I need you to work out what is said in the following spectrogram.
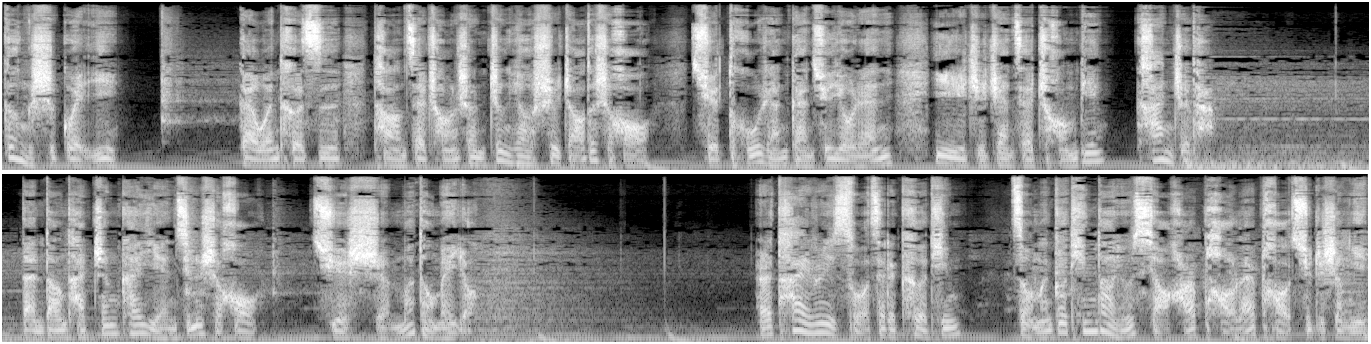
更是诡异。盖文特斯躺在床上正要睡着的时候，却突然感觉有人一直站在床边看着他。但当他睁开眼睛的时候，却什么都没有。而泰瑞所在的客厅，总能够听到有小孩跑来跑去的声音。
